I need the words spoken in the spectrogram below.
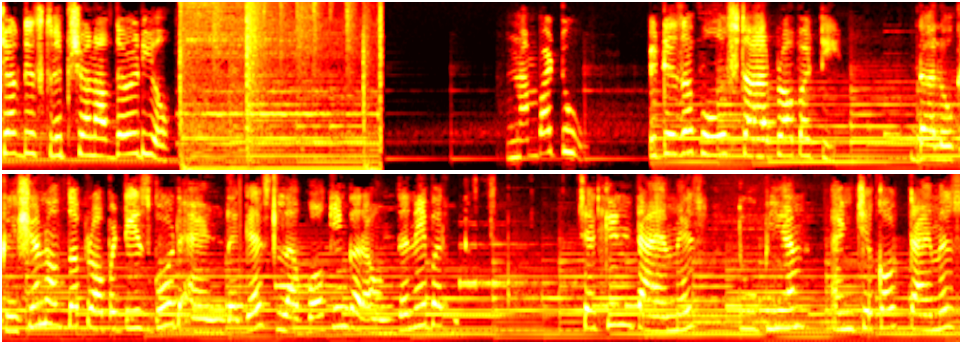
check description of the video. Number 2. It is a 4-star property. The location of the property is good and the guests love walking around the neighborhood. Check-in time is 2 pm and check-out time is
